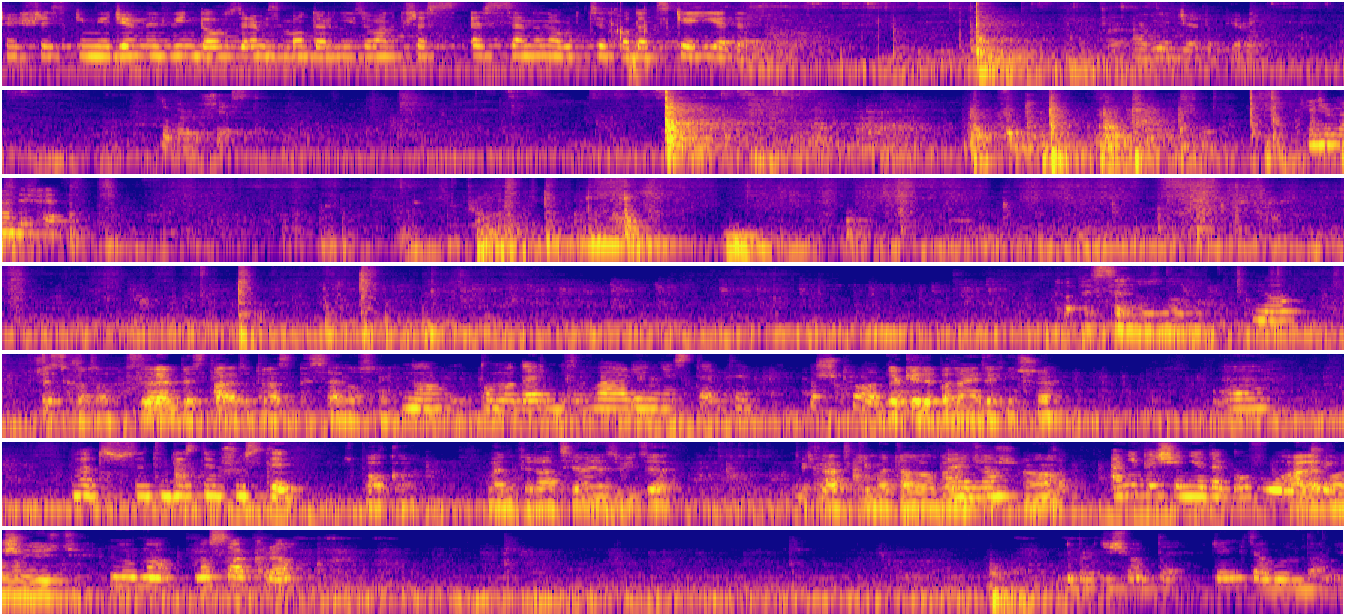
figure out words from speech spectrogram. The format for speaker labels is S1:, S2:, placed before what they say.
S1: Cześć wszystkim, jedziemy Windows REM zmodernizowany przez SN na ulicy Chodeckiej 1. A jedzie dopiero. Dobra, już jest. Jedziemy na dychę.
S2: To Esseno znowu.
S1: No,
S2: Wszystko to zręby stare to teraz Esseno są.
S1: no, pomodernizowali niestety. To szkoda.
S2: Do kiedy badanie techniczne?
S1: E, 2026.
S2: Spoko. Wentylacja jest, widzę. Te kratki metalowe
S1: Ale no.
S2: widzisz? No.
S1: A niby się nie da go włączyć.
S2: Ale wolno jeździ.
S1: No ma, masakra. Dobra, dziesiąte. Dzięki za oglądanie.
